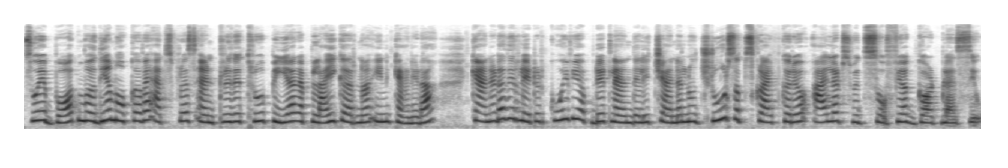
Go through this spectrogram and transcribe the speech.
ਸੋ ਇਹ ਬਹੁਤ ਵਧੀਆ ਮੌਕਾ ਹੈ ਐਕਸਪ੍ਰੈਸ ਐਂਟਰੀ ਦੇ ਥਰੂ ਪੀਆਰ ਅਪਲਾਈ ਕਰਨਾ ਇਨ ਕੈਨੇਡਾ ਕੈਨੇਡਾ ਦੇ ਰਿਲੇਟਡ ਕੋਈ ਵੀ ਅਪਡੇਟ ਲੈਣ ਦੇ ਲਈ ਚੈਨਲ ਨੂੰ ਜਰੂਰ ਸਬਸਕ੍ਰਾਈਬ ਕਰਿਓ। IELTS with Sophia God bless you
